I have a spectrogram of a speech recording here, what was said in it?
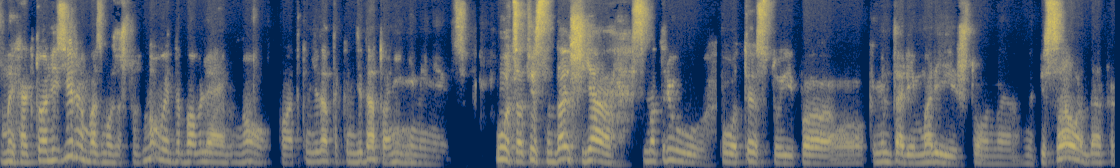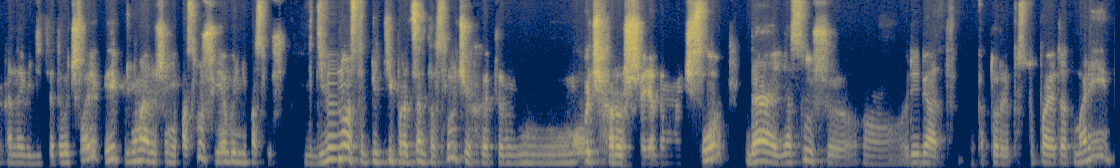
мы их актуализируем, возможно, что-то новое добавляем, но от кандидата к кандидату они не меняются. Вот, соответственно, дальше я смотрю по тесту и по комментариям Марии, что она написала, да, как она видит этого человека, и принимаю решение, послушаю я его не послушаю. В 95% случаях это очень хорошее, я думаю, число. Да, я слушаю ребят, которые поступают от Марии.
